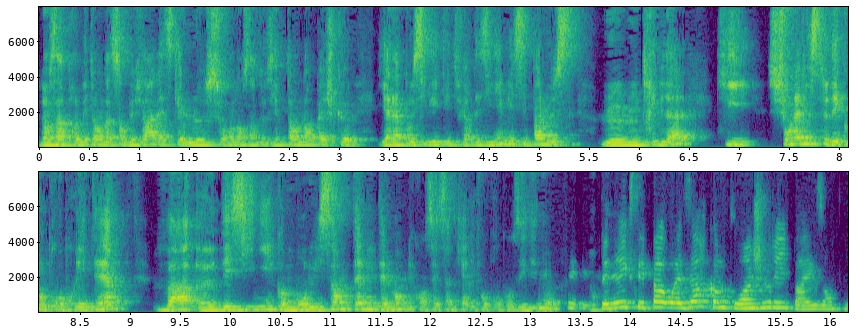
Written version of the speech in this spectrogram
dans un premier temps en assemblée générale, est-ce qu'elles le seront dans un deuxième temps? N'empêche qu'il y a la possibilité de faire désigner, mais ce n'est pas le, tribunal qui, sur la liste des copropriétaires, va euh, désigner comme bon lui semble tel ou tel membre du conseil syndical. Il faut proposer des noms. Frédéric, ce n'est pas au hasard comme pour un jury, par exemple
